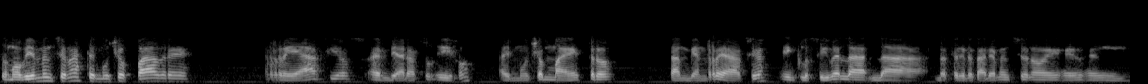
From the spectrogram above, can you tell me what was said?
Como bien mencionaste, muchos padres reacios a enviar a sus hijos, hay muchos maestros también reacios, inclusive la, la, la secretaria mencionó en,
